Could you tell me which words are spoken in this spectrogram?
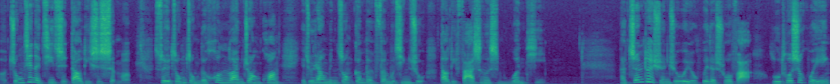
呃，中间的机制到底是什么，所以种种的混乱状况，也就让民众根本分不清楚到底发生了什么问题。那针对选举委员会的说法，鲁托是回应，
